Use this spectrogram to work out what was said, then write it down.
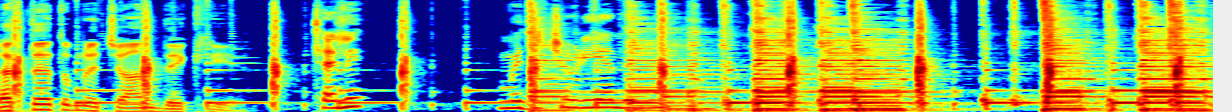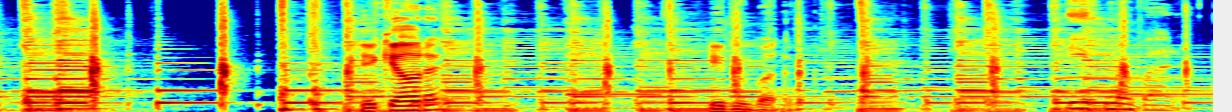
लगता है तुमने चाँद देख लिया चले मुझे चूड़ियाँ दे। ये क्या हो रहा है? ईद मुबारक। ईद मुबारक।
